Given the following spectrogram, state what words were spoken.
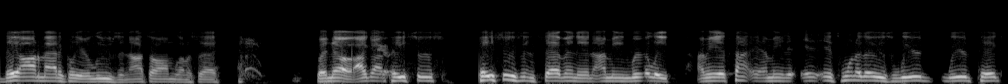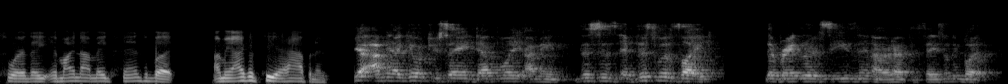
they automatically are losing. That's all I'm gonna say. but no, I got Pacers, Pacers in seven, and I mean really, I mean it's kind. I mean it, it's one of those weird weird picks where they it might not make sense, but I mean I could see it happening. Yeah, I mean, I get what you're saying. Definitely. I mean, this is if this was like the regular season, I would have to say something, but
